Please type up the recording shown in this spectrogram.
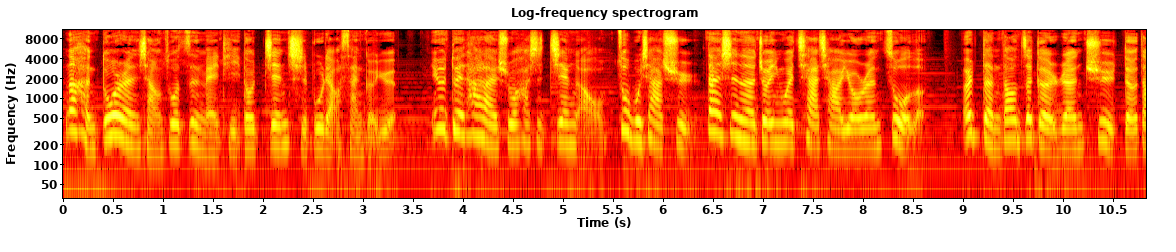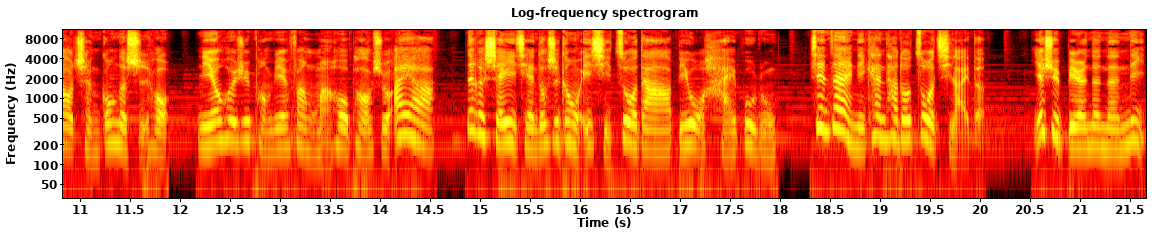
那很多人想做自媒体都坚持不了三个月。因为对他来说，他是煎熬，做不下去。但是呢，就因为恰恰有人做了，而等到这个人去得到成功的时候，你又会去旁边放马后炮，说：“哎呀，那个谁以前都是跟我一起做的啊，比我还不如。现在你看他都做起来的。也许别人的能力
